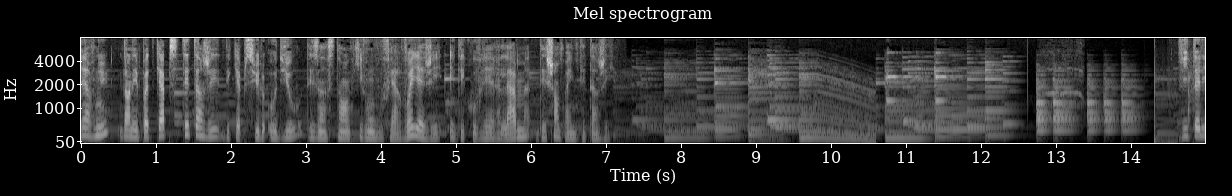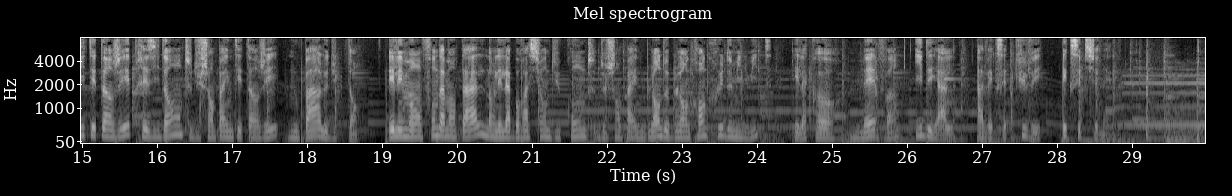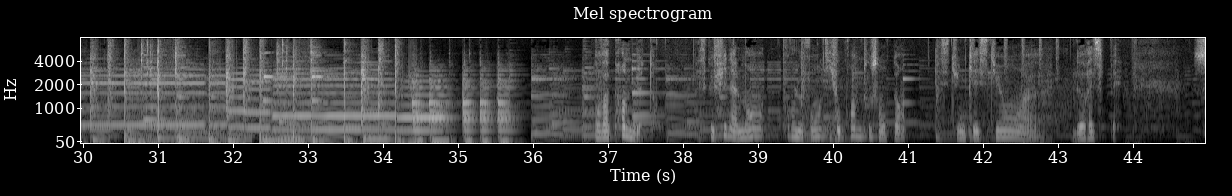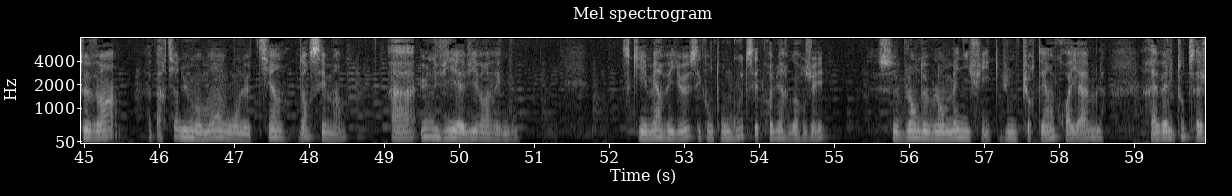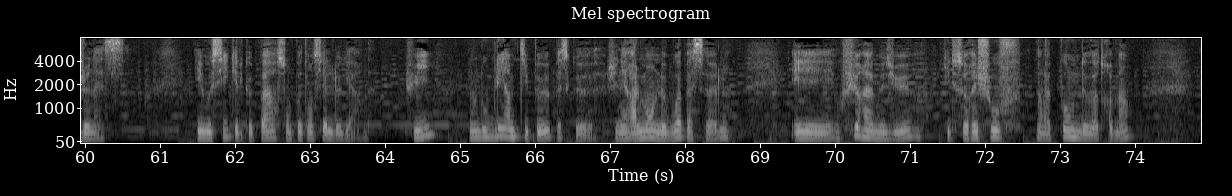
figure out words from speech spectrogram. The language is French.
Bienvenue dans les podcasts Tétinger, des capsules audio, des instants qui vont vous faire voyager et découvrir l'âme des champagnes Tétinger. Vitalie Tétinger, présidente du Champagne Tétinger, nous parle du temps. Élément fondamental dans l'élaboration du comte de champagne blanc de blanc Grand Cru 2008 et l'accord mai-vin idéal avec cette cuvée exceptionnelle. On va prendre le temps. Parce que finalement, pour le compte, il faut prendre tout son temps. Et c'est une question euh, de respect. Ce vin, à partir du moment où on le tient dans ses mains, a une vie à vivre avec vous. Ce qui est merveilleux, c'est quand on goûte cette première gorgée, ce blanc de blanc magnifique, d'une pureté incroyable, révèle toute sa jeunesse et aussi quelque part son potentiel de garde. Puis, on l'oublie un petit peu parce que généralement on ne le boit pas seul. Et au fur et à mesure qu'il se réchauffe dans la paume de votre main,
